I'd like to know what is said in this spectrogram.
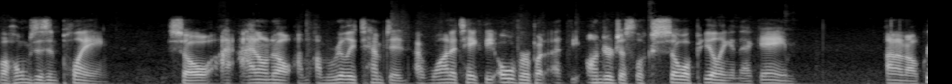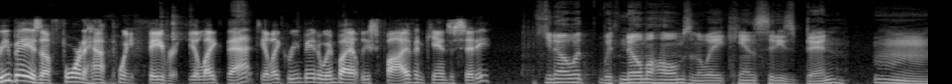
Mahomes isn't playing. So I, I don't know. I'm, I'm really tempted. I want to take the over, but the under just looks so appealing in that game. I don't know. Green Bay is a four and a half point favorite. Do you like that? Do you like Green Bay to win by at least five in Kansas City? You know, with with no Mahomes and the way Kansas City's been, hmm,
